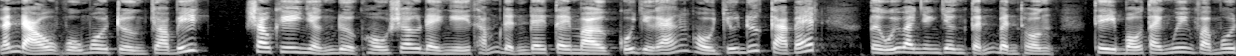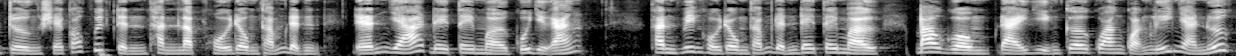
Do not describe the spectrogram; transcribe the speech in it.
lãnh đạo vụ môi trường cho biết, sau khi nhận được hồ sơ đề nghị thẩm định DTM của dự án hồ chứa nước Capet từ Ủy ban Nhân dân tỉnh Bình Thuận, thì Bộ Tài nguyên và Môi trường sẽ có quyết định thành lập hội đồng thẩm định để đánh giá DTM của dự án. Thành viên hội đồng thẩm định DTM bao gồm đại diện cơ quan quản lý nhà nước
